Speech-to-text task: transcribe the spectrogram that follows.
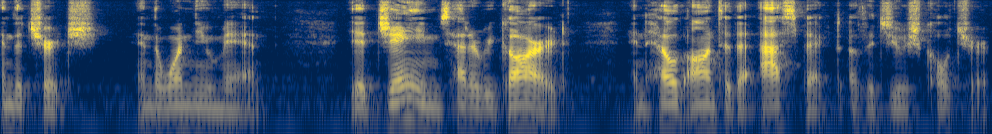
in the church, in the one new man. Yet James had a regard and held on to the aspect of the Jewish culture.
